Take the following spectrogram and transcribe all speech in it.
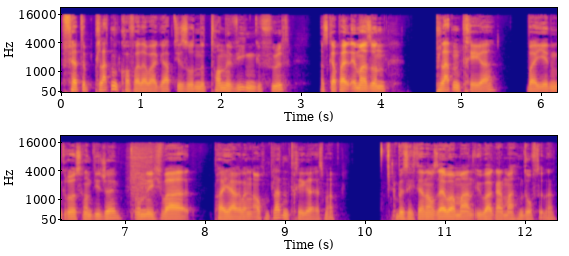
fette Plattenkoffer dabei gehabt, die so eine Tonne wiegen gefühlt. Es gab halt immer so einen Plattenträger bei jedem größeren DJ und ich war ein paar Jahre lang auch ein Plattenträger erstmal bis ich dann auch selber mal einen Übergang machen durfte dann.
